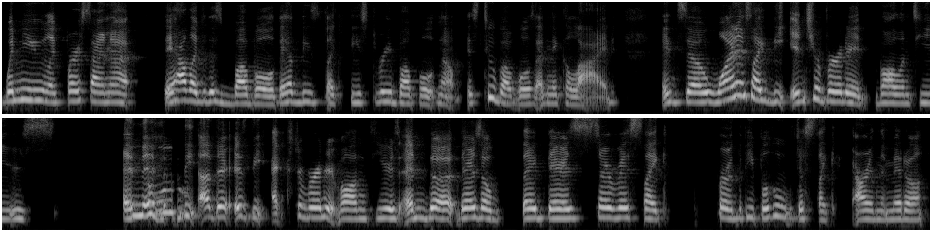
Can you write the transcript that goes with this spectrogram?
when you like first sign up they have like this bubble. They have these like these three bubbles no it's two bubbles and they collide. And so one is like the introverted volunteers and then oh. the other is the extroverted volunteers. And the there's a like there's service like for the people who just like are in the middle.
